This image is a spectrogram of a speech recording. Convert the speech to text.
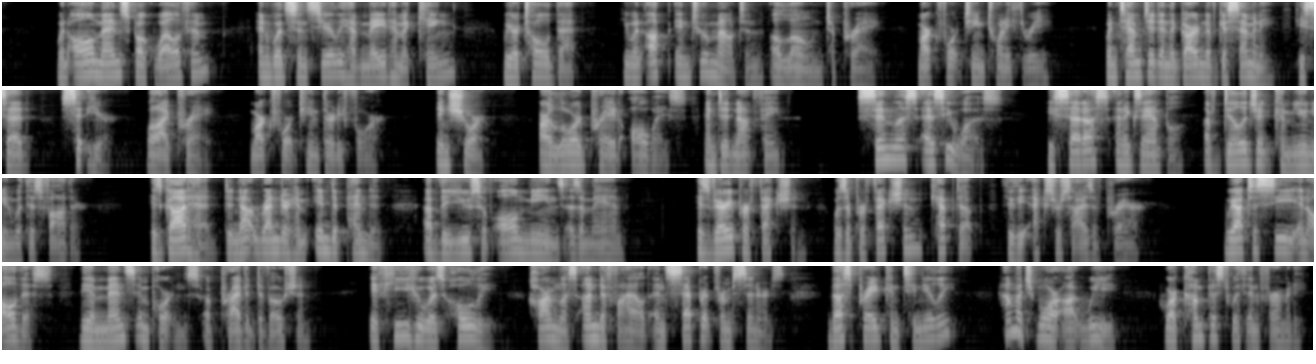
When all men spoke well of him and would sincerely have made him a king, we are told that he went up into a mountain alone to pray. Mark 14:23. When tempted in the garden of Gethsemane, he said, "Sit here while I pray." Mark 14:34. In short, our Lord prayed always and did not faint. Sinless as he was, he set us an example of diligent communion with his Father. His Godhead did not render him independent of the use of all means as a man. His very perfection was a perfection kept up through the exercise of prayer. We ought to see in all this the immense importance of private devotion. If he who was holy, harmless, undefiled, and separate from sinners thus prayed continually, how much more ought we, who are compassed with infirmity,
